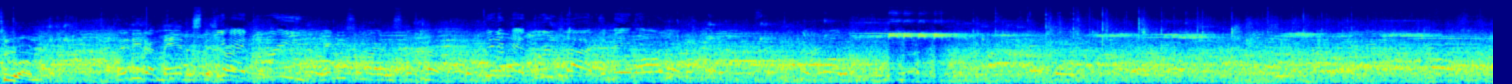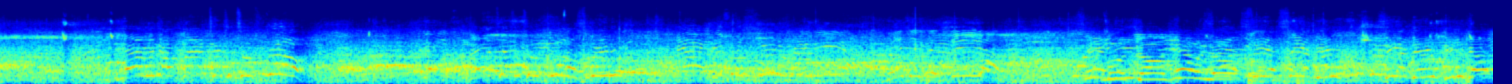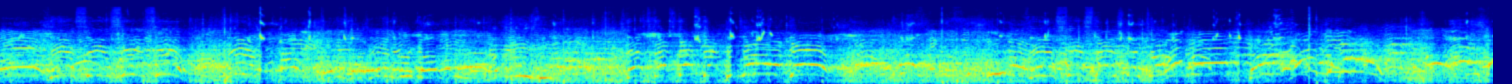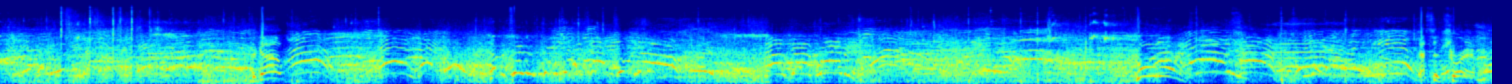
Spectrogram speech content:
Should um, have hit two of them. They need a man to stick She her. had three. They need somebody to stick her. She done had three shots and made all of them. Hit all of them. Yeah, we got to pay attention to the floor. Pay attention to the floor, sweetie. Hey, this is the shooter right here. This is the shooter. See it, Come on, D. Charles. Come on, Yeah, y'all. see it, see it, see it, D. See it, D. Here you go. See it, see it, see it, see it. See it. There you go. See it, there you go. There you go. That's easy. That's, that's, that's, that. Good job, yeah. Take it to the shooter. See it, see it, stay, stay, go. To go. Number two, number two, number two, y'all. Go, go, grab it. Corner. Right here. That's a trap.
